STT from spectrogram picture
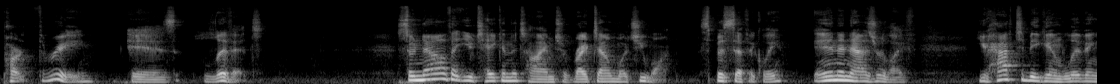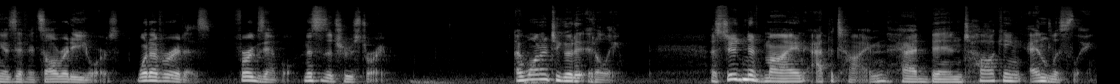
Part three is live it. So now that you've taken the time to write down what you want, specifically, in and as your life, you have to begin living as if it's already yours, whatever it is. For example, this is a true story. I wanted to go to Italy. A student of mine at the time had been talking endlessly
